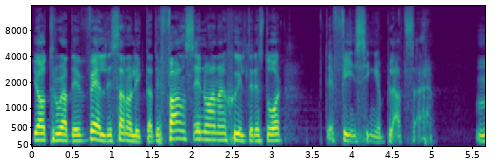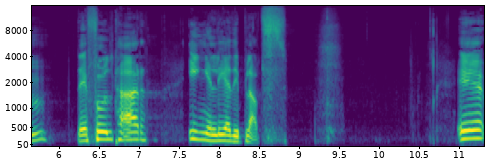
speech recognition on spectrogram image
Jag tror att det är väldigt sannolikt att det fanns en och annan skylt där det står det finns ingen plats här. Mm. Det är fullt här, ingen ledig plats. Eh,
